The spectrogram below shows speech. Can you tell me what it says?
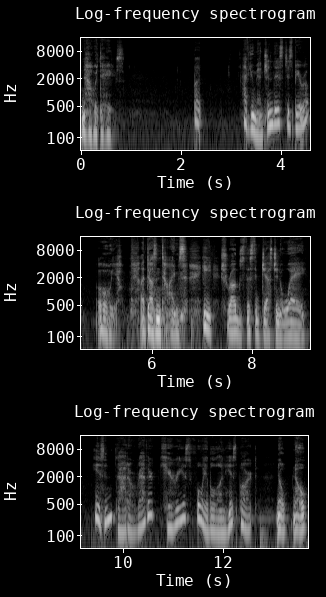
nowadays. Have you mentioned this to Sbirro? Oh, yeah, a dozen times. He shrugs the suggestion away. Isn't that a rather curious foible on his part? No, no,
